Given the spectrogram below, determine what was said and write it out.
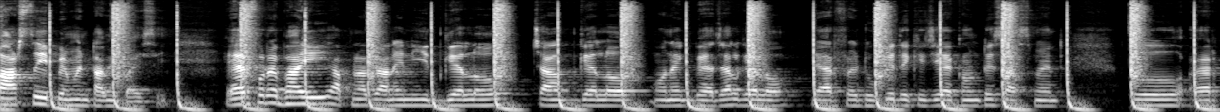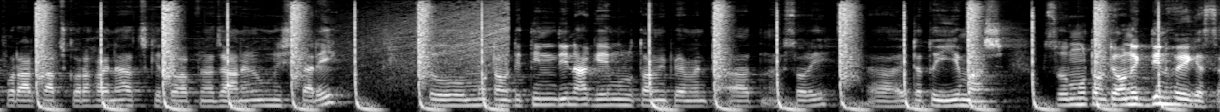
মার্চে এই পেমেন্টটা আমি পাইছি। এরপরে ভাই, আপনারা জানেন, ঈদ গেল, চাঁদ গেল, অনেক ভেজাল গেল। এরপরে ঢুকে দেখি যে অ্যাকাউন্টে সাসপেন্ড তো এরপর আর কাজ করা হয় না। আজকে তো আপনারা জানেন, উনিশ তারিখ। তো মোটামুটি তিন দিন আগে মূলত আমি পেমেন্ট সরি এটা তো ইয়ে মাস। সো মোটামুটি অনেক দিন হয়ে গেছে।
